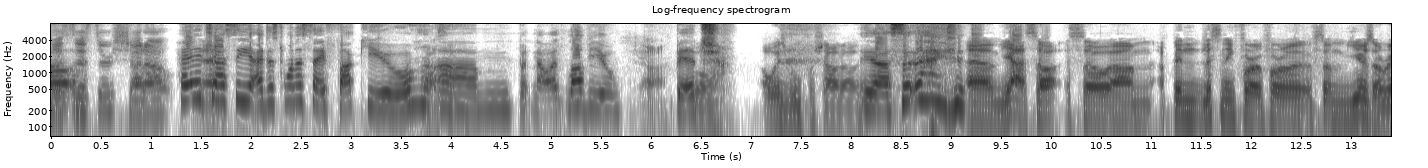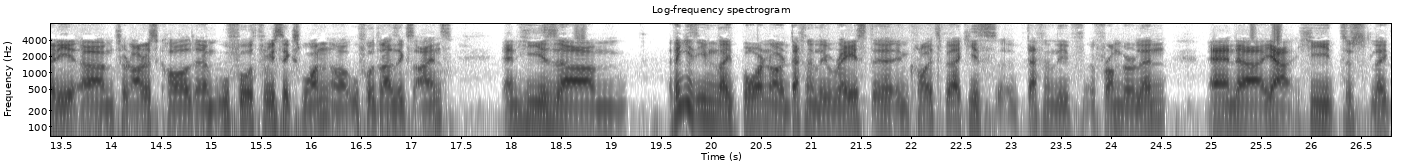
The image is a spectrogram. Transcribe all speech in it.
well. sister, shout out. Hey, Yeah. Jesse, I just want to say fuck you. Awesome. Um, but no, I love you. Yeah, Bitch. cool. Always room for shout outs. Yes. Um, yeah, so so um, I've been listening for for some years already um, to an artist called um, UFO 361 or UFO 361, and he's um, I think he's even like born or definitely raised uh, in Kreuzberg. He's uh, definitely f- from Berlin, and uh, yeah, he just like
